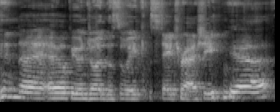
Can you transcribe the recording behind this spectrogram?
and I, I hope you enjoyed this week. Stay trashy. Yeah.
